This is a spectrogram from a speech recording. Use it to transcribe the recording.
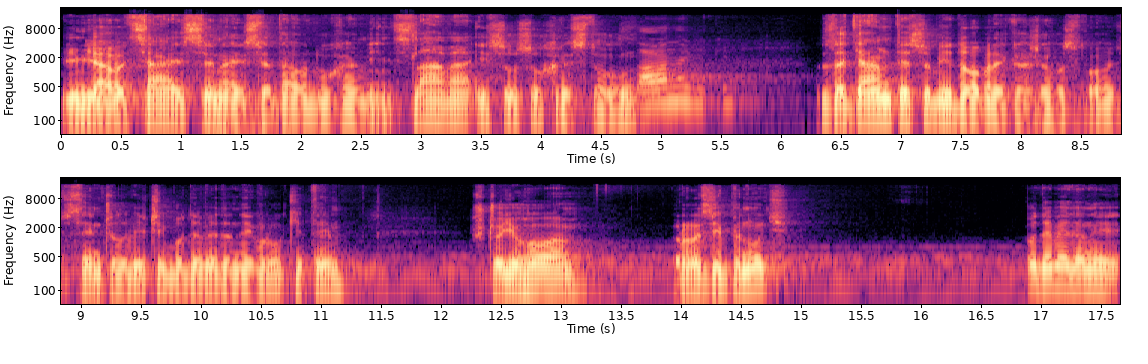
Ім'я Отця і Сина і Святого Духа. Амінь. Слава Ісусу Христу! Слава навіки. Затямте собі добре, каже Господь, син чоловічий буде виданий в руки тим, що його розіпнуть, буде виданий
